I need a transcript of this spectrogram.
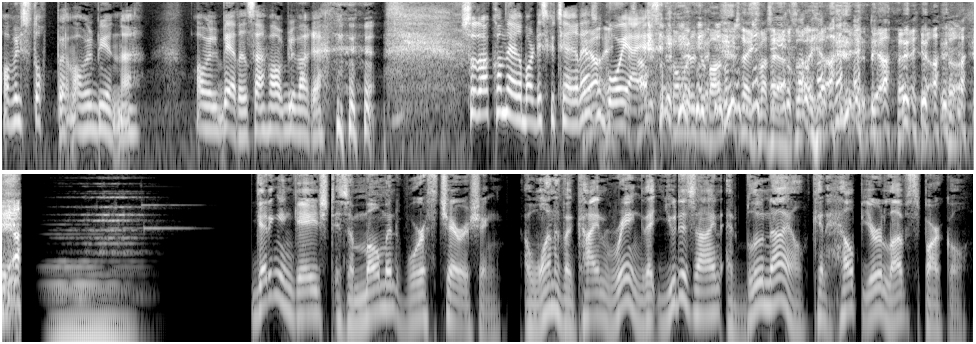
Hva vil stoppe? Hva vil begynne? Hva vil bedre seg? Hva vil bli verre? Så da kan dere bare diskutere det, Ja, så går jeg. Så kommer du tilbake om tre kvarter. Så, ja, ja, ja, ja. Getting engaged is a moment worth cherishing. A one of a kind ring that you design at Blue Nile can help your love sparkle.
